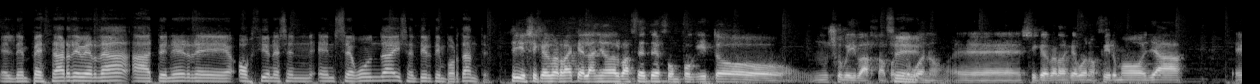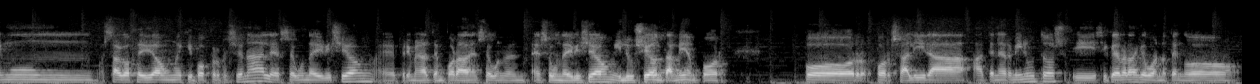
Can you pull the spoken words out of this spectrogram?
el de empezar de verdad a tener opciones en, en segunda y sentirte importante. Sí, sí que es verdad que el año de Albacete fue un poquito un sube y baja, porque Sí. bueno, sí que es verdad que bueno, firmo ya en un, salgo cedido a un equipo profesional, en segunda división, eh, primera temporada en segunda, en segunda división, ilusión también por, por, por salir a, a tener minutos. Y sí que es verdad que bueno, tengo,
